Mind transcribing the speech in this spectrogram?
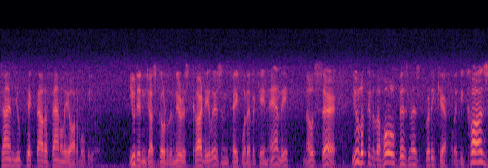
time you picked out a family automobile. You didn't just go to the nearest car dealers and take whatever came handy. No, sir. You looked into the whole business pretty carefully because,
